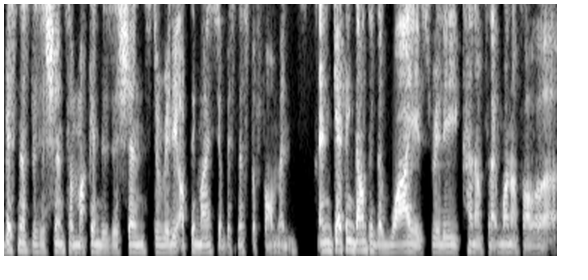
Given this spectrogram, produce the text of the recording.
business decisions or marketing decisions to really optimize your business performance. And getting down to the why is really kind of like one of our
